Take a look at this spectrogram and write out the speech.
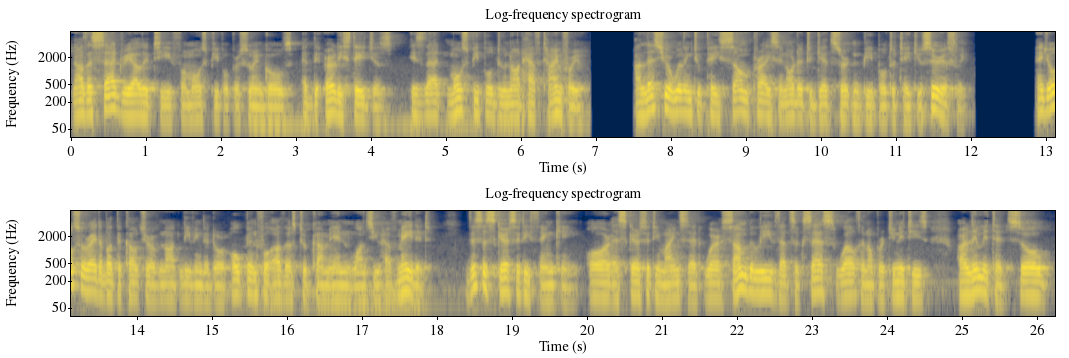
Now, the sad reality for most people pursuing goals at the early stages is that most people do not have time for you, unless you're willing to pay some price in order to get certain people to take you seriously. And you also write about the culture of not leaving the door open for others to come in once you have made it. This is scarcity thinking or a scarcity mindset where some believe that success, wealth, and opportunities are limited, so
